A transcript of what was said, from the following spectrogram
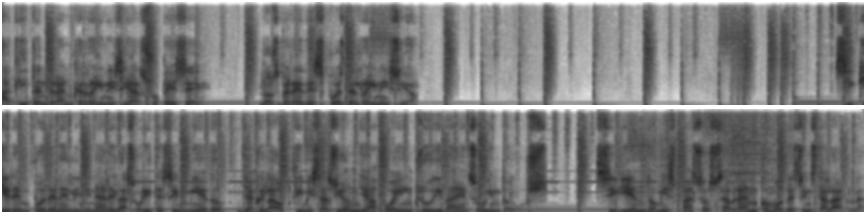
Aquí tendrán que reiniciar su PC. Los veré después del reinicio. Si quieren pueden eliminar el Azurite sin miedo, ya que la optimización ya fue incluida en su Windows. Siguiendo mis pasos sabrán cómo desinstalarla.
